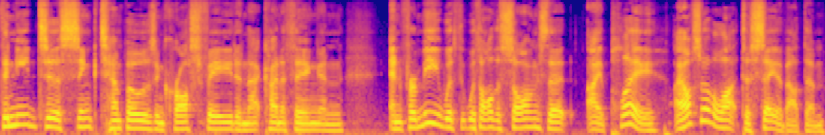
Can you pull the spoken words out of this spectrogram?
the need to sync tempos and crossfade and that kind of thing and and for me with with all the songs that I play, I also have a lot to say about them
